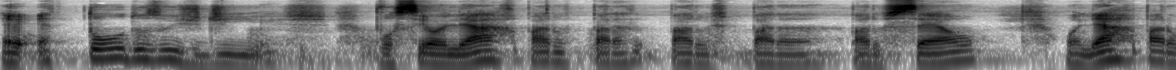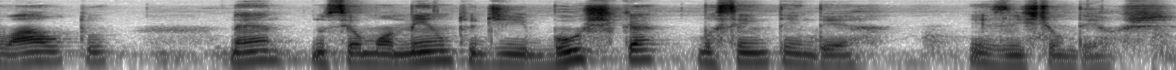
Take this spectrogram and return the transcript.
É, é todos os dias você olhar para o, para, para, o, para, para o céu, olhar para o alto, né? no seu momento de busca, você entender: existe um Deus.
